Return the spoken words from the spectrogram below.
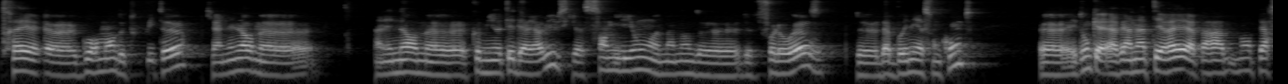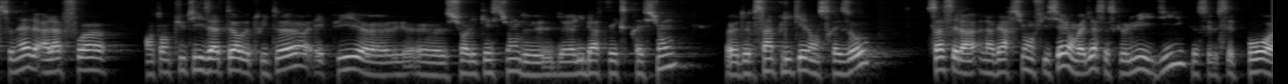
très gourmand de Twitter, qui a une énorme, un énorme communauté derrière lui, puisqu'il a 100 millions maintenant de, de followers, d'abonnés à son compte, et donc avait un intérêt apparemment personnel à la fois en tant qu'utilisateur de Twitter et puis euh, euh, sur les questions de, la liberté d'expression, euh, de s'impliquer dans ce réseau. ça, c'est la, version officielle, on va dire, c'est ce que lui il dit, c'est pour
